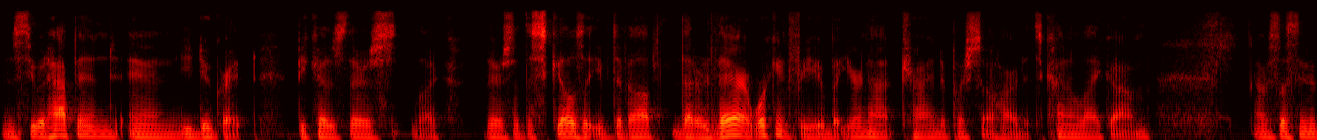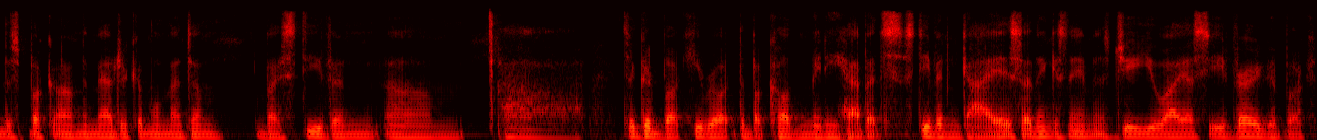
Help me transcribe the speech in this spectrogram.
and see what happened and you do great. Because there's like there's the skills that you've developed that are there working for you but you're not trying to push so hard. It's kind of like um, i was listening to this book on the magic of momentum by stephen um, oh, it's a good book. He wrote the book called mini habits. Stephen guise i think his name is g-u-i-s-e very good book.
